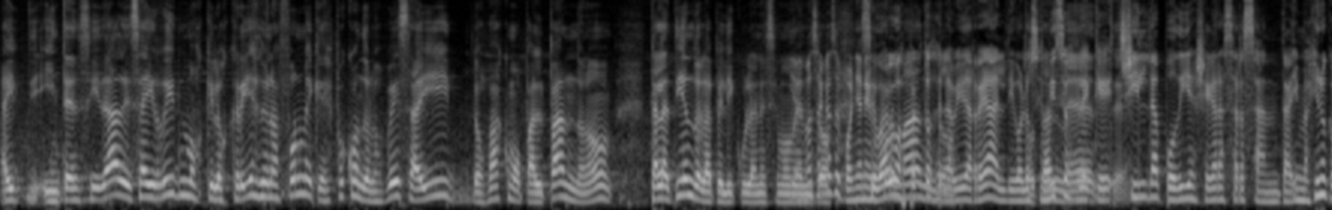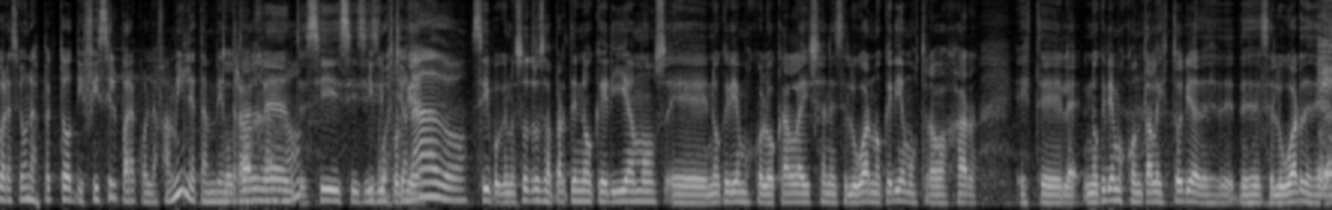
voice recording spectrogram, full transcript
hay intensidades, hay ritmos que los creías de una forma y que después cuando los ves ahí los vas como palpando, ¿no? Está latiendo la película en ese Y momento. además acá se ponían en juego armando. aspectos de la vida real, digo, los indicios de que. Gilda podía llegar a ser santa. Imagino que habrá sido un aspecto difícil para con la familia también Totalmente, trabajar, ¿no? sí, sí, sí. Y sí, porque- cuestionado. sí, porque nosotros aparte no queríamos, eh, no queríamos colocarla a ella en ese lugar, no queríamos trabajar, este, la- no queríamos contar la historia desde, desde ese lugar, desde la,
